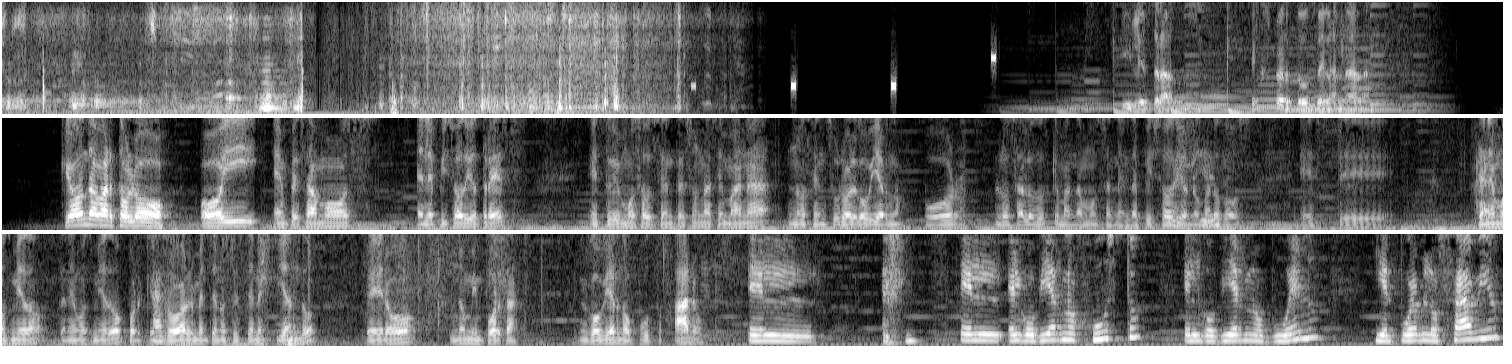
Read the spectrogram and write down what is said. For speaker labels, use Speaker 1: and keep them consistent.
Speaker 1: Y letrados, expertos de la nada.
Speaker 2: ¿Qué onda Bartolo? Hoy empezamos el episodio 3. Estuvimos ausentes una semana, nos censuró el gobierno por los saludos que mandamos en el episodio
Speaker 3: Así
Speaker 2: número
Speaker 3: es.
Speaker 2: 2. Este tenemos miedo, tenemos miedo porque
Speaker 3: Así-
Speaker 2: probablemente nos estén espiando, pero no me importa. El gobierno puto. Ah, no.
Speaker 3: El, el, el gobierno justo, el gobierno bueno y el pueblo sabio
